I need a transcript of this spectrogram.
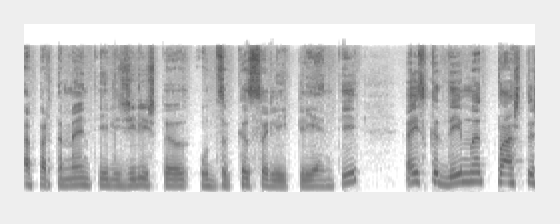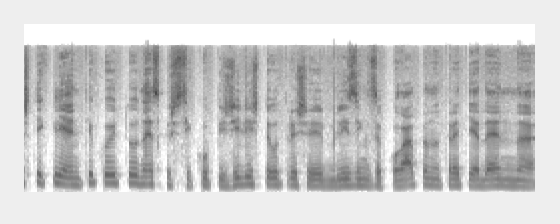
апартаменти или жилища от закъсали клиенти, а искат да имат плащащи клиенти, които днес ще си купи жилище, утре ще е лизинг за колата, на третия ден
